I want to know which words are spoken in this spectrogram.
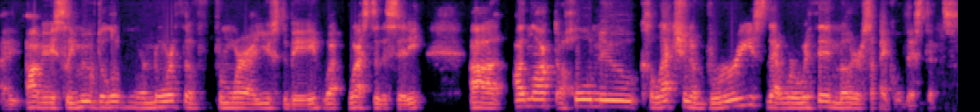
I obviously moved a little more north of from where I used to be, west of the city. Uh, unlocked a whole new collection of breweries that were within motorcycle distance.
